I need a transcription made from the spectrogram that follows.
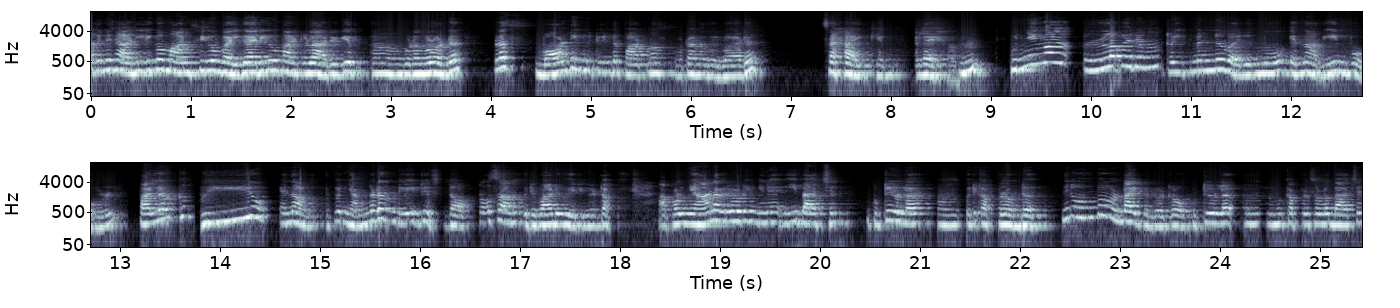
അതിന് ശാരീരികവും മാനസികവും വൈകാരികവുമായിട്ടുള്ള ആരോഗ്യ ഗുണങ്ങളുണ്ട്. Plus bonding between the partners കൂട്ടാണ് അത് ഒരുപാട് സഹായിക്കും അല്ലേ? കുഞ്ഞുങ്ങൾ ഉള്ളവരും ട്രീറ്റ്മെന്റിന് വരുന്നു എന്നറിയുമ്പോൾ പലർക്കും അയ്യോ എന്നാണ്. ഇപ്പൊ ഞങ്ങളുടെ റിലേറ്റീവ്സ് ഡോക്ടേഴ്സ് ആണ് ഒരുപാട് പേര് കേട്ടോ. അപ്പോൾ ഞാൻ അവരോട് ഇങ്ങനെ ഈ ബാച്ചിൽ കുട്ടിയുള്ള ഒരു കപ്പിളുണ്ട് ഇതിനു മുമ്പ് ഉണ്ടായിട്ടുണ്ട് കേട്ടോ കുട്ടിയുള്ള കപ്പിൾസ് ഉള്ള ബാച്ച്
